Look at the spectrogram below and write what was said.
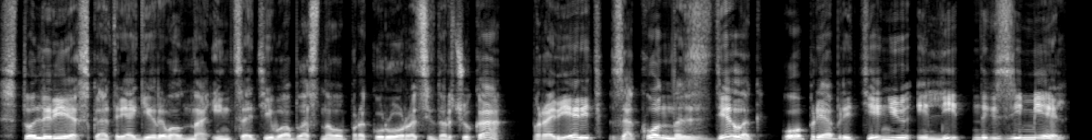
столь резко отреагировал на инициативу областного прокурора Сидорчука проверить законность сделок по приобретению элитных земель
